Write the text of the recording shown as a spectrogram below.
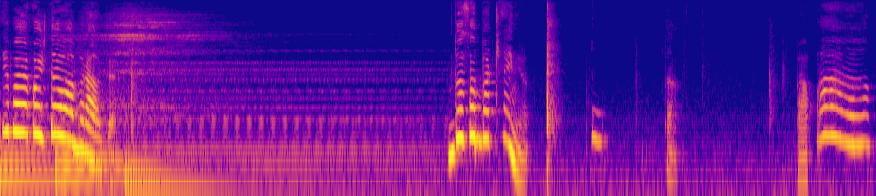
Chyba jakoś dałam radę. Do zobaczenia. Tak. Pa, pa.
